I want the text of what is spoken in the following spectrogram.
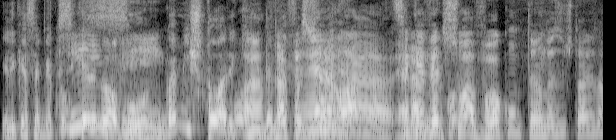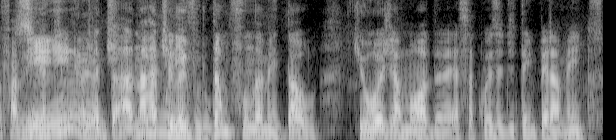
Ele quer saber como Sim, que era meu avô, sim. qual é a minha história Pô, aqui, da minha família. Era, era, você era quer ver- sua avó contando as histórias da família. Sim, Aquilo, a gente- A um narrativa livro. é tão fundamental que hoje a moda, essa coisa de temperamentos,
